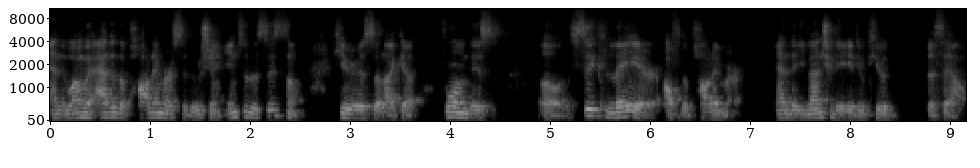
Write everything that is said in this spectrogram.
And when we added the polymer solution into the system, here is like a form this uh, thick layer of the polymer, and eventually it will kill the cell.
